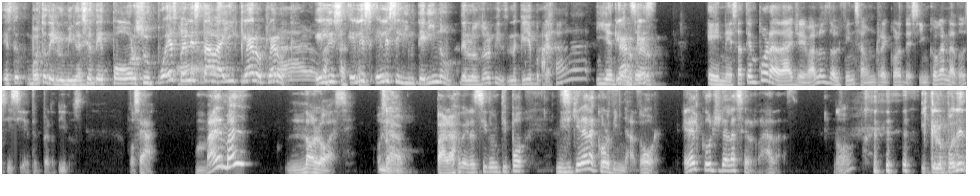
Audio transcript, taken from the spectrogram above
este momento de iluminación de por supuesto, él estaba ahí, claro, claro. Él, es, él, es, él es el interino de los Dolphins en aquella época. Y entonces, en esa temporada lleva a los Dolphins a un récord de 5 ganados y 7 perdidos. O sea, mal, mal, no lo hace. O sea, para haber sido un tipo, ni siquiera era coordinador, era el coach de las cerradas, ¿no? y que lo ponen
